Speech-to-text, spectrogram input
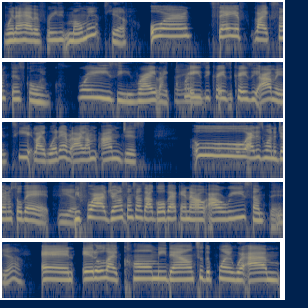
when I have a free moment Yeah. or say if like something's going crazy, right? Like Same. crazy, crazy, crazy. I'm in tears, like whatever. Like I'm I'm just ooh, I just want to journal so bad. Yeah. Before I journal, sometimes I'll go back and I'll I'll read something yeah. And it'll like calm me down to the point where I'm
